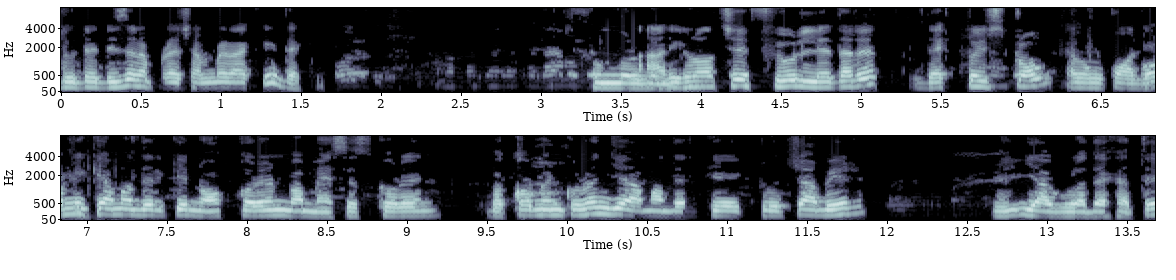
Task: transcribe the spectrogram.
দুইটা ডিজাইন আপনার সামনে রাখি দেখুন সুন্দর আর। এগুলো হচ্ছে ফিউল লেদারের দেখতে স্ট্রং এবং অনেকে আমাদেরকে নক করেন বা মেসেজ করেন বা কমেন্ট করেন যে আমাদেরকে একটু চাবের ইয়াগুলা দেখাতে।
